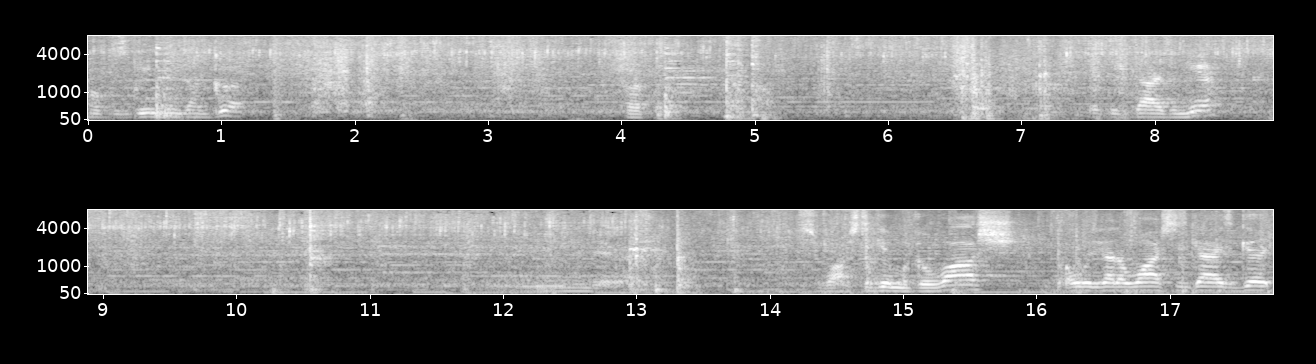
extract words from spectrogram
Hope these green beans are good. Perfect. These guys in here. They're. Uh, just wash to give them a good wash. Always gotta wash these guys good.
